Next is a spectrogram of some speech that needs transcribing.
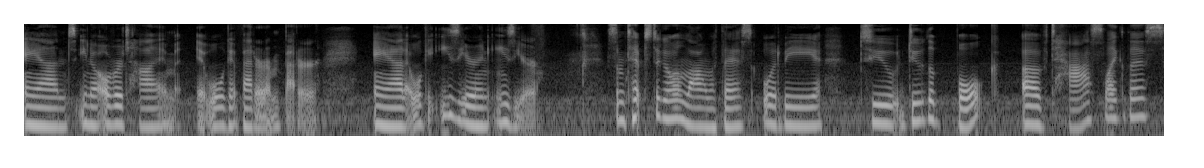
and you know, over time, it will get better and better, and it will get easier and easier. Some tips to go along with this would be to do the bulk of tasks like this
